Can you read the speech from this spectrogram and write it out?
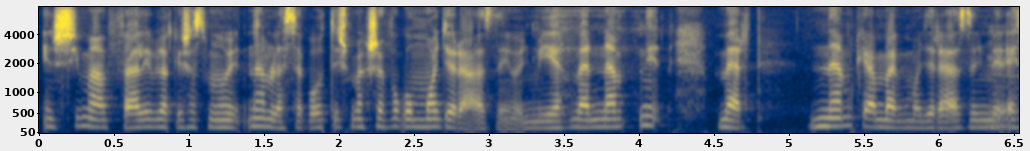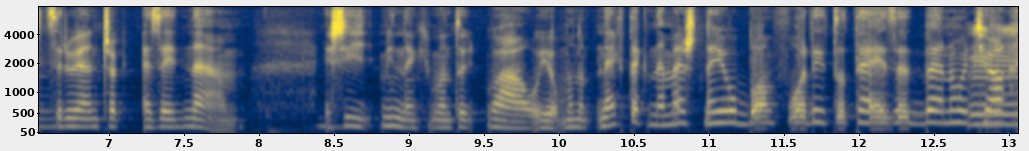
én simán felhívlak, és azt mondom, hogy nem leszek ott, és meg sem fogom magyarázni, hogy miért, mert nem, mert nem kell megmagyarázni, hogy miért Mhm. egyszerűen csak ez egy nem. És így mindenki mondta, hogy wow, jó, mondom, nektek nem esne jobban fordított helyzetben, hogyha Mhm.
